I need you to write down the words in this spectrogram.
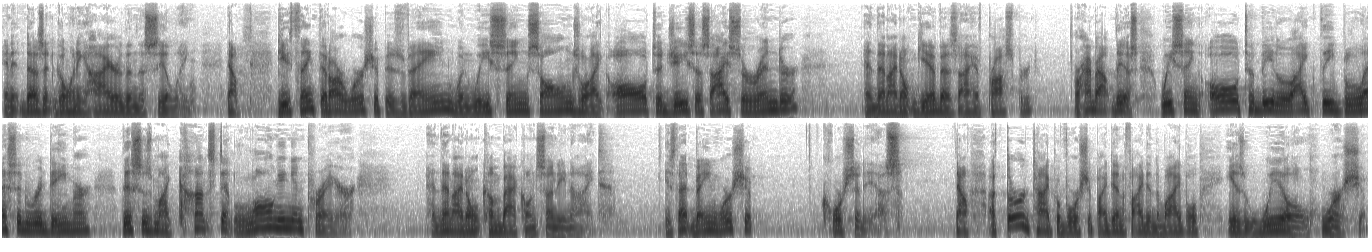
and it doesn't go any higher than the ceiling. Now, do you think that our worship is vain when we sing songs like, All to Jesus I surrender, and then I don't give as I have prospered? Or how about this? We sing, Oh, to be like the blessed Redeemer. This is my constant longing and prayer. And then I don't come back on Sunday night. Is that vain worship? Of course it is. Now, a third type of worship identified in the Bible is will worship.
